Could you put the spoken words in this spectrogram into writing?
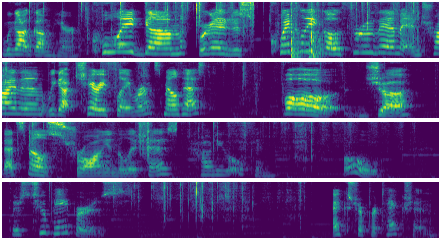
We got gum here. Kool-Aid gum. We're gonna just quickly go through them and try them. We got cherry flavor. Smell test. Fudge. That smells strong and delicious. How do you open? Oh, there's two papers. Extra protection.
